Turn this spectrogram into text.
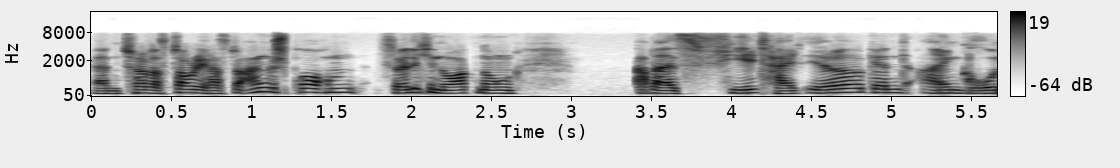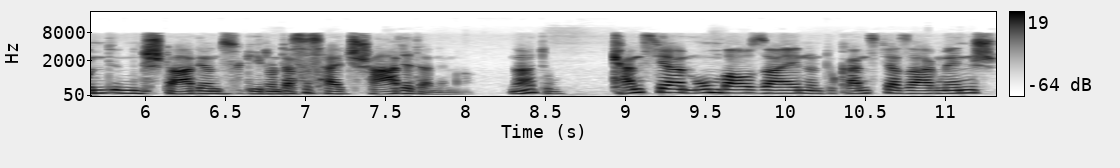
Ähm, Trevor Story hast du angesprochen, völlig in Ordnung, aber es fehlt halt irgendein Grund, in das Stadion zu gehen und das ist halt schade dann immer. Ne? Du kannst ja im Umbau sein und du kannst ja sagen, Mensch,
